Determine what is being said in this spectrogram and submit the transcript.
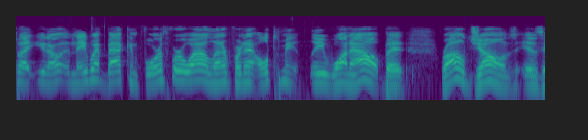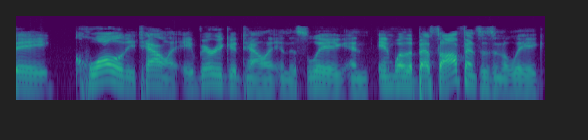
but you know, and they went back and forth for a while. Leonard Fournette ultimately won out, but Ronald Jones is a quality talent, a very good talent in this league, and in one of the best offenses in the league.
